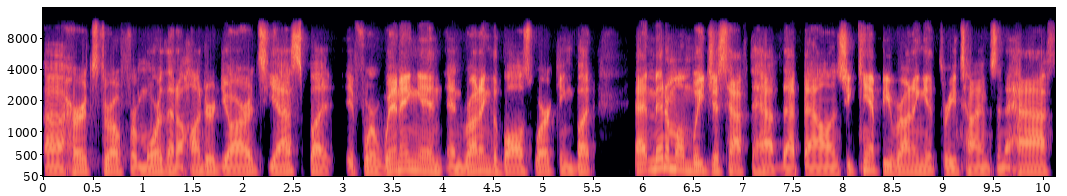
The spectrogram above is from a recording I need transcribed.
uh, Hurts throw for more than 100 yards? Yes. But if we're winning and, and running the ball is working, but at minimum, we just have to have that balance. You can't be running it three times and a half.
